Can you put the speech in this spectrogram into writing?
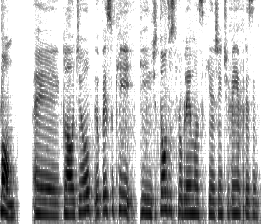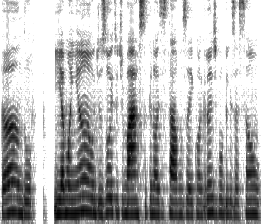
Bom, é, Cláudio, eu, eu penso que, que, de todos os problemas que a gente vem apresentando, e amanhã, o 18 de março, que nós estávamos aí com a grande mobilização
